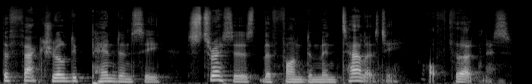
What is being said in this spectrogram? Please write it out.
The factual dependency stresses the fundamentality of thirdness.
